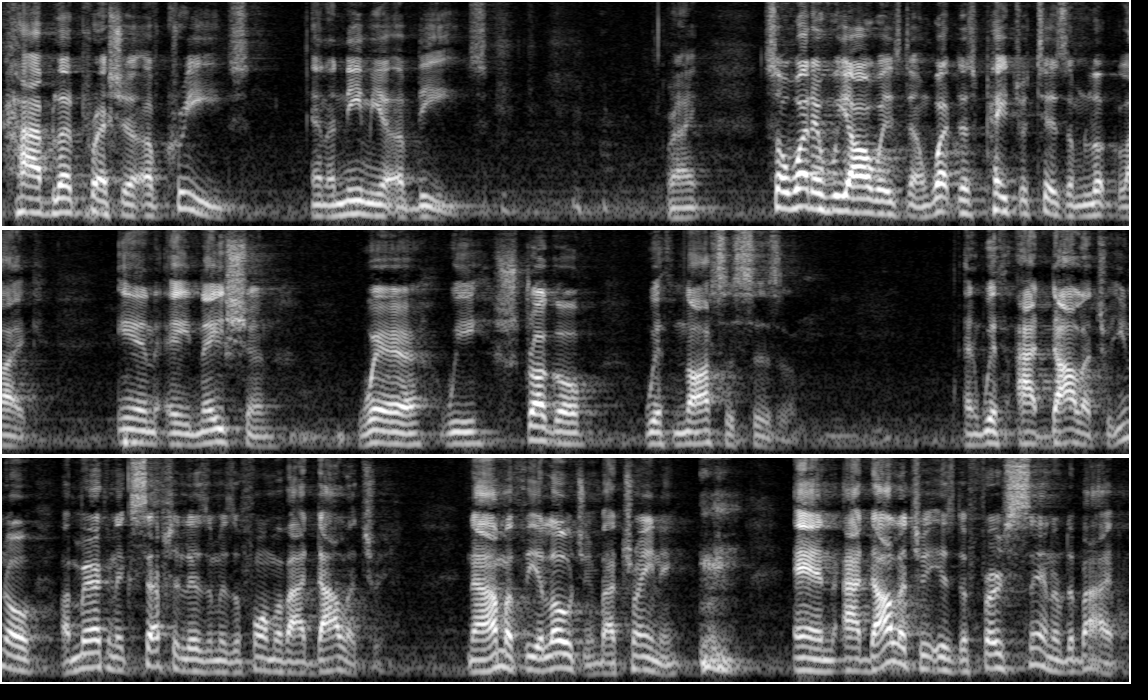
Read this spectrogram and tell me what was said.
high blood pressure of creeds and anemia of deeds. Right? So, what have we always done? What does patriotism look like in a nation where we struggle with narcissism and with idolatry. You know, American exceptionalism is a form of idolatry. Now, I'm a theologian by training, and idolatry is the first sin of the Bible.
